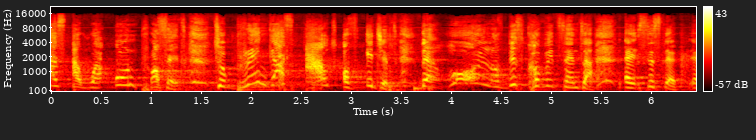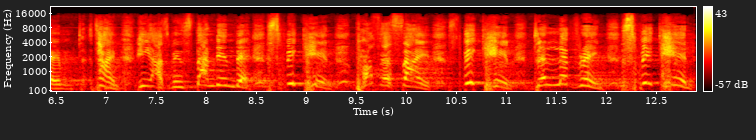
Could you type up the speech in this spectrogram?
us our own prophet to bring us out of Egypt. The whole of this COVID center uh, sister um, time, he has been standing there speaking, prophesying, speaking, delivering, speaking,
